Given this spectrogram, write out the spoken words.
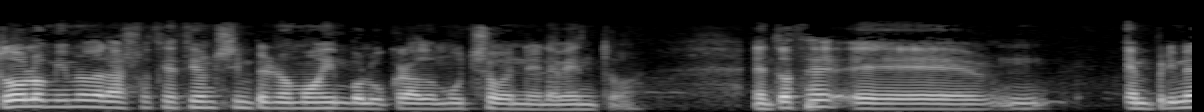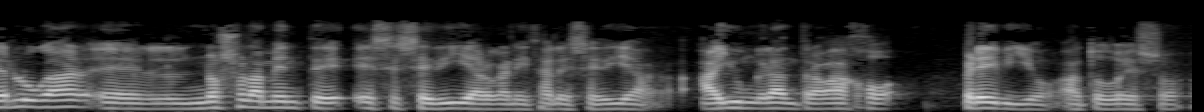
todos los miembros de la asociación siempre nos hemos involucrado mucho en el evento. Entonces, eh, en primer lugar, no solamente es ese día, organizar ese día, hay un gran trabajo previo a todo eso.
